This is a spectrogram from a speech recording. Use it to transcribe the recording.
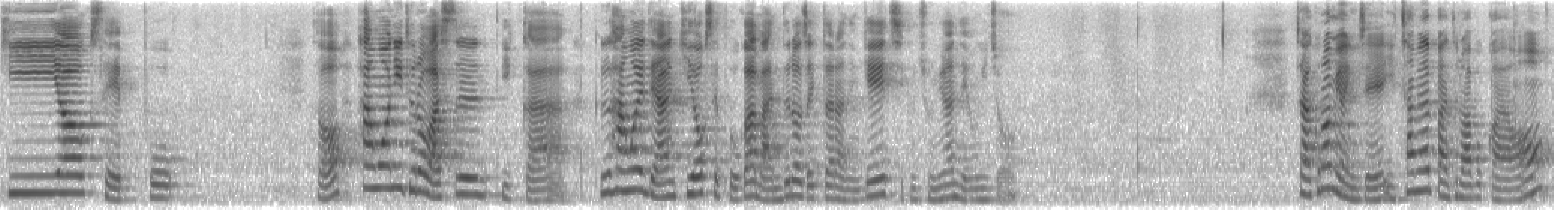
기억세포. 그래서 항원이 들어왔으니까 그 항원에 대한 기억세포가 만들어져 있다는 게 지금 중요한 내용이죠. 자, 그러면 이제 2차 면역반 들어가 볼까요?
